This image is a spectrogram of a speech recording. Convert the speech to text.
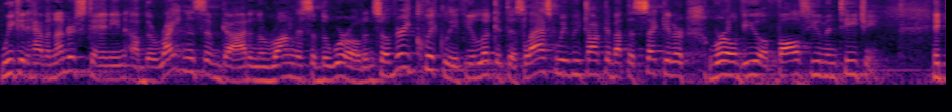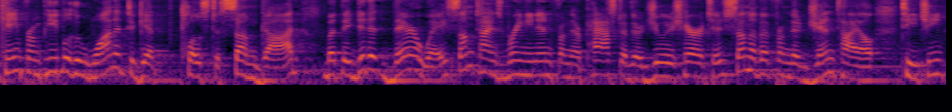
we could have an understanding of the rightness of God and the wrongness of the world. And so, very quickly, if you look at this, last week we talked about the secular worldview of false human teaching. It came from people who wanted to get close to some God, but they did it their way, sometimes bringing in from their past of their Jewish heritage, some of it from their Gentile teaching,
